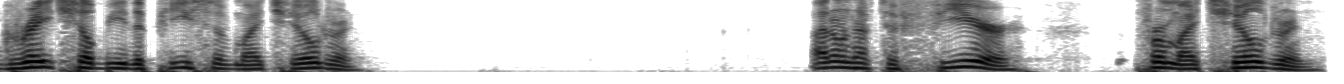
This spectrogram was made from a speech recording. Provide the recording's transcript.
Great shall be the peace of my children. I don't have to fear for my children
